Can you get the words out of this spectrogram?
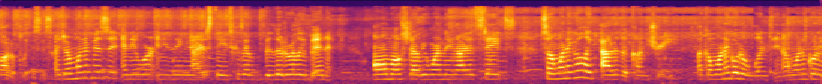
lot of places. I don't want to visit anywhere in the United States because I've literally been almost everywhere in the United States. So I want to go like out of the country. Like I want to go to London. I want to go to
